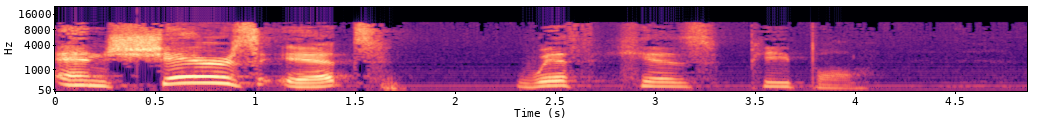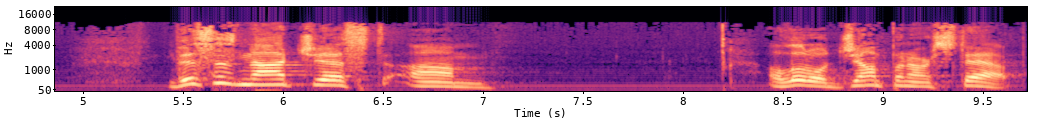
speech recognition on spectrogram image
and shares it with his people. This is not just um, a little jump in our step,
